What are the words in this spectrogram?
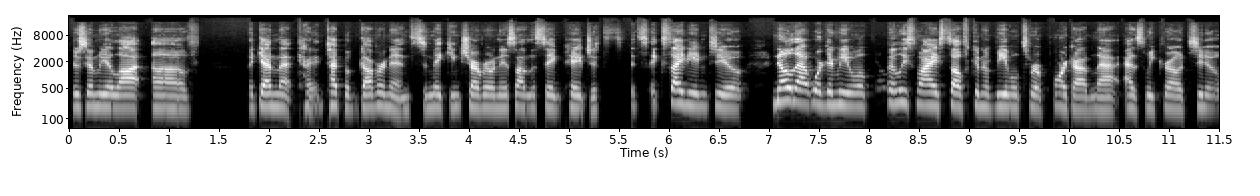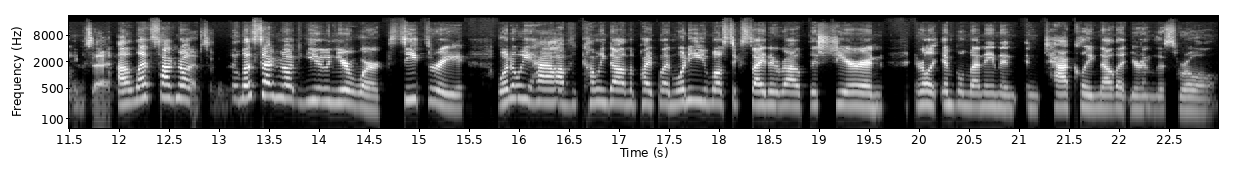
There's going to be a lot of, again, that kind of type of governance and making sure everyone is on the same page. It's it's exciting to know that we're going to be able, at least myself, going to be able to report on that as we grow too. Exactly. Uh, let's talk about Absolutely. let's talk about you and your work. C three. What do we have coming down the pipeline? What are you most excited about this year and, and really implementing and, and tackling now that you're in this role?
